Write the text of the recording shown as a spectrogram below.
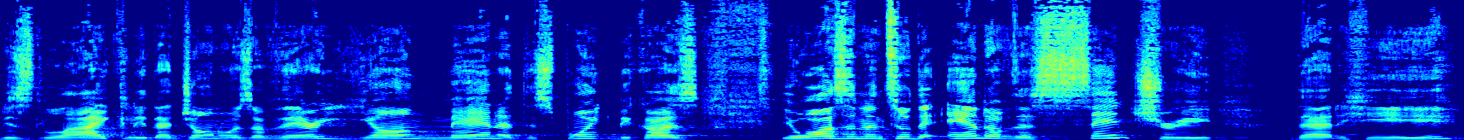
It is likely that John was a very young man at this point because it wasn't until the end of the century that he,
